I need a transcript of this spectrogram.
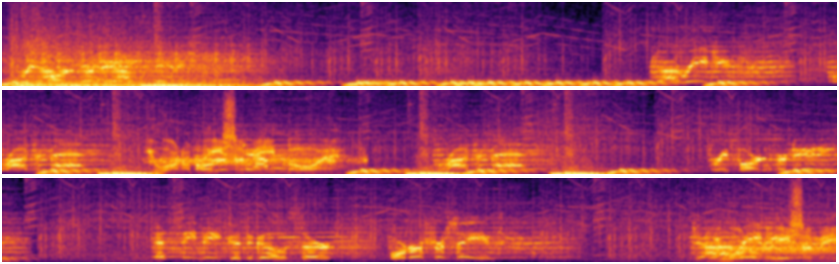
Reporting for duty. Job. I read you. Roger that. You want a Orders, piece of me, boy? Roger that. Reporting for duty. SCV good to go, sir. Orders received. Job You want a piece of me,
